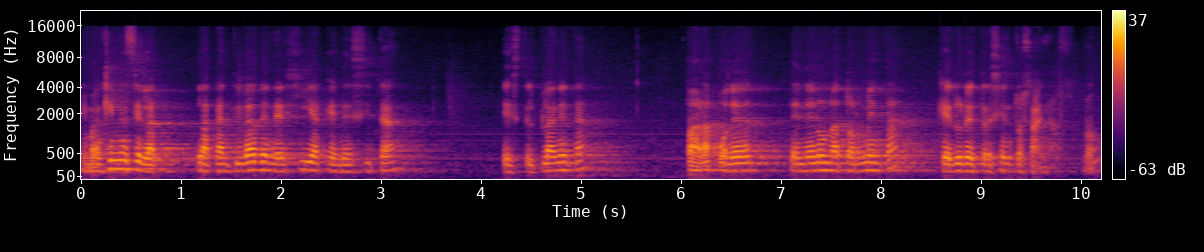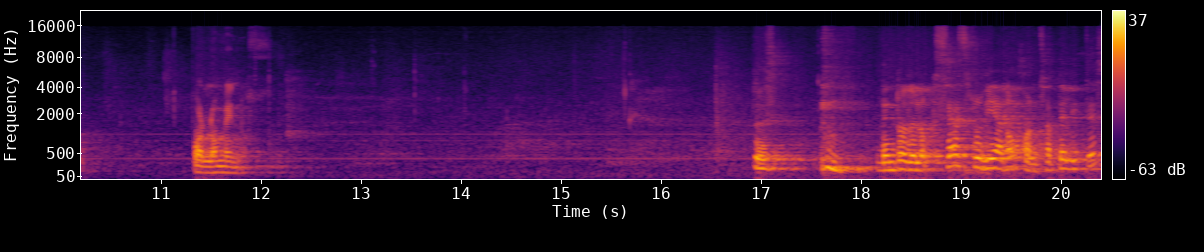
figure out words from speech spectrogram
Imagínense la, cantidad de energía que necesita este, el planeta para poder tener una tormenta que dure 300 años, ¿no? Por lo menos. Entonces, dentro de lo que se ha estudiado con satélites,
